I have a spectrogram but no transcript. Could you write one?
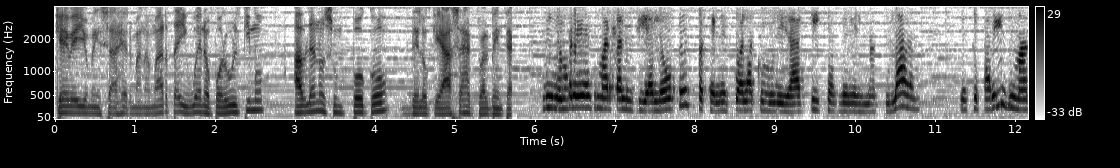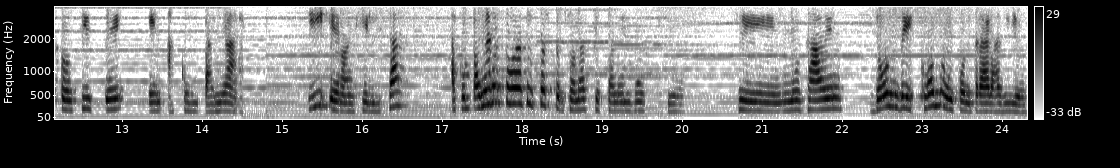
Qué bello mensaje, hermana Marta. Y bueno, por último, háblanos un poco de lo que haces actualmente. Mi nombre es Marta Lucía López, pertenezco a la comunidad Hijas de la Inmaculada. Nuestro carisma consiste en acompañar y evangelizar. Acompañar a todas estas personas que están en búsqueda, que no saben dónde y cómo encontrar a Dios.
